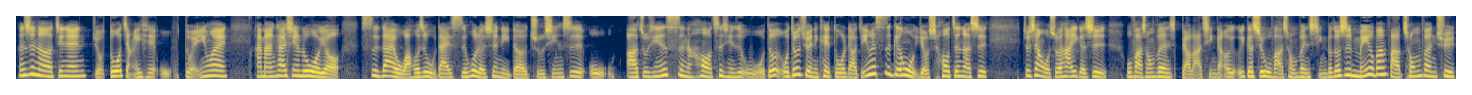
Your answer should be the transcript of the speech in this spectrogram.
但是呢，今天有多讲一些五，对，因为还蛮开心。如果有四带五啊，或是五带四，或者是你的主型是五啊，主型是四，然后次型是五，我都我就觉得你可以多了解，因为四跟五有时候真的是。就像我说，他一个是无法充分表达情感，而一个是无法充分行动，都是没有办法充分去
